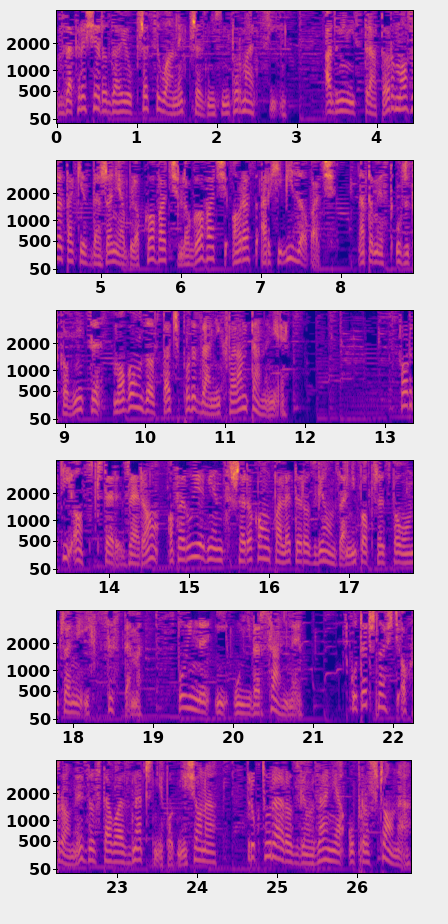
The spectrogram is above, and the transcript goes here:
w zakresie rodzaju przesyłanych przez nich informacji. Administrator może takie zdarzenia blokować, logować oraz archiwizować. Natomiast użytkownicy mogą zostać poddani kwarantannie. FortiOS 4.0 oferuje więc szeroką paletę rozwiązań poprzez połączenie ich w system spójny i uniwersalny. Skuteczność ochrony została znacznie podniesiona, struktura rozwiązania uproszczona.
